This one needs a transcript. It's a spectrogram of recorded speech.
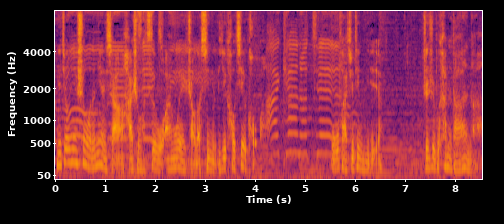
你究竟是我的念想，还是我自我安慰、找到心理的依靠借口啊？我无法去定义，真是不堪的答案呐。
